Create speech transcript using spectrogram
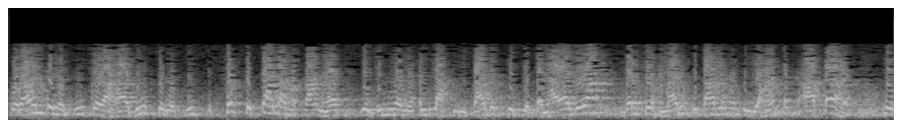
قرآن کے نزدیک اور احادیث کے نزدیک سب سے پہلا مکان ہے جو دنیا میں اللہ کی عبادت کے لیے بنایا گیا۔ بلکہ ہماری کتابوں میں تو یہاں تک آتا ہے کہ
